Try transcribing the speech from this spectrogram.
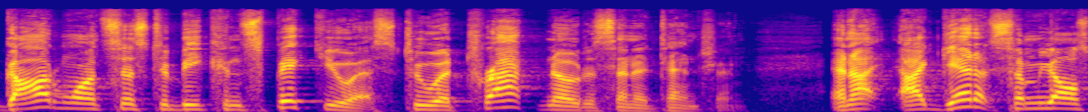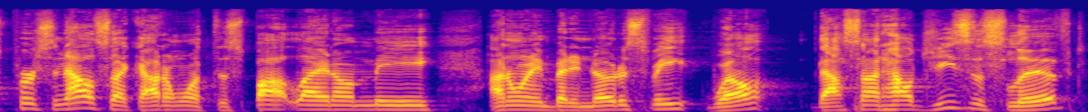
God wants us to be conspicuous, to attract notice and attention. And I, I get it. Some of y'all's personalities like, I don't want the spotlight on me. I don't want anybody to notice me. Well, that's not how Jesus lived.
